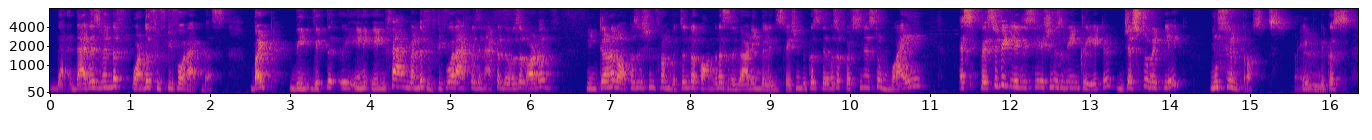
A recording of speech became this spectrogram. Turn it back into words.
that, that is when the what the 54 Act does. But we, with the, in, in fact, when the 54 Act was enacted, there was a lot of internal opposition from within the Congress regarding the legislation because there was a question as to why a specific legislation is being created just to regulate Muslim trusts, right? Because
